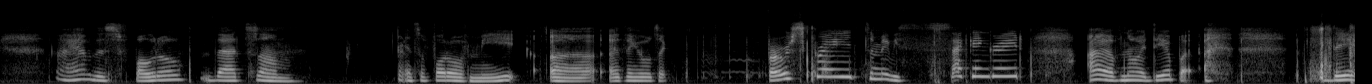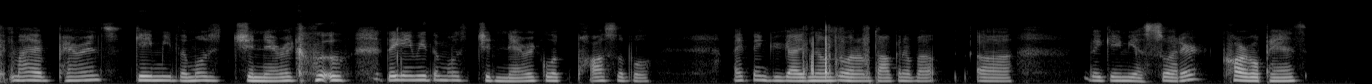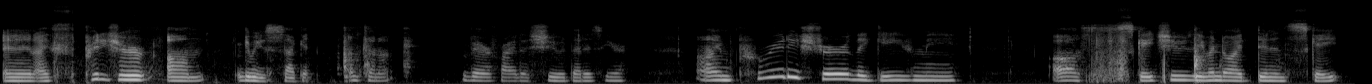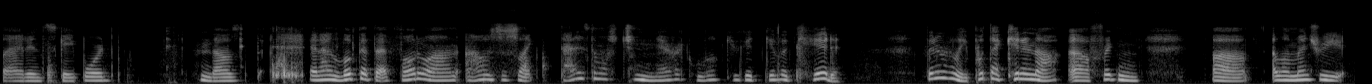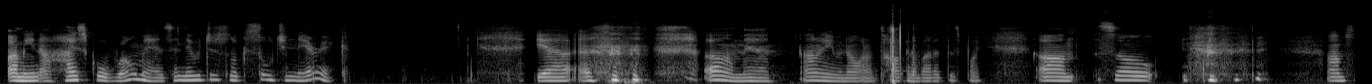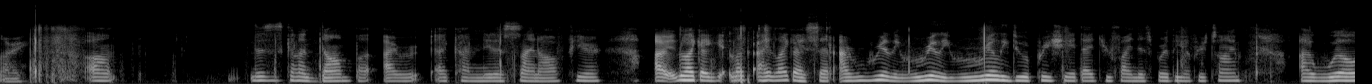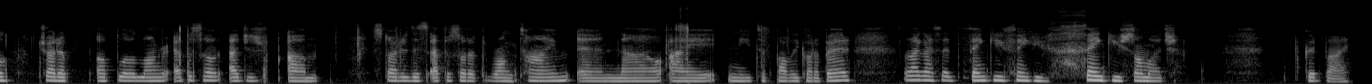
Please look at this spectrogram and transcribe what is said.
I have this photo that's um it's a photo of me. Uh I think it was like first grade to maybe second grade. I have no idea, but they my parents gave me the most generic look. they gave me the most generic look possible. I think you guys know what I'm talking about. Uh they gave me a sweater, cargo pants, and I'm pretty sure um give me a second. I'm trying to verify the shoe that is here. I'm pretty sure they gave me uh skate shoes even though I didn't skate. Like, I didn't skateboard. And that was and I looked at that photo and I was just like that is the most generic look you could give a kid. Literally put that kid in a, a freaking uh elementary I mean a high school romance and they would just look so generic. Yeah. oh man, I don't even know what I'm talking about at this point. Um, so I'm sorry. Um, this is kind of dumb, but I, I kind of need to sign off here. I like I like I like I said, I really really really do appreciate that you find this worthy of your time. I will try to upload longer episode. I just um started this episode at the wrong time and now I need to probably go to bed. Like I said, thank you, thank you, thank you so much. Goodbye.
